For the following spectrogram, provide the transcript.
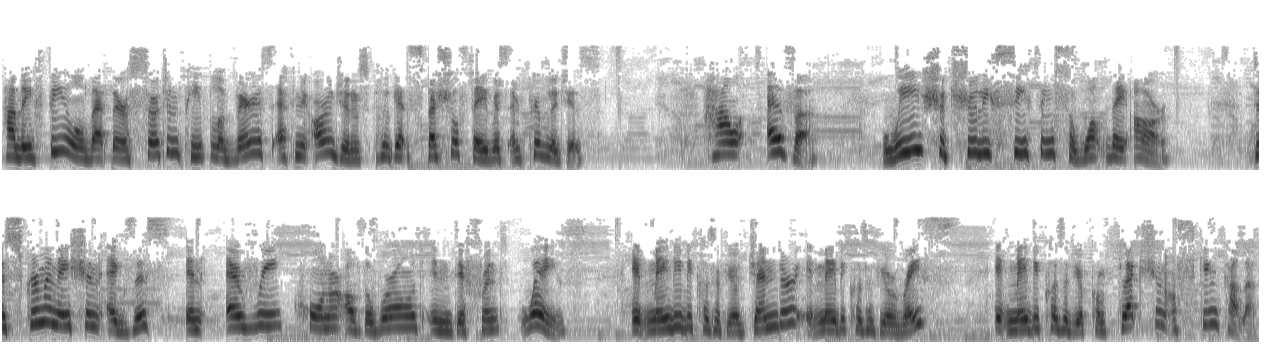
how they feel that there are certain people of various ethnic origins who get special favors and privileges. However, we should truly see things for what they are. Discrimination exists in every corner of the world in different ways. It may be because of your gender, it may be because of your race, it may be because of your complexion or skin color.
